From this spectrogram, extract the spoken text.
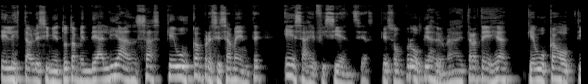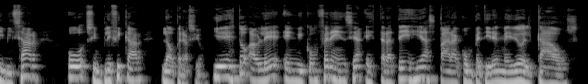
el establecimiento también de alianzas que buscan precisamente esas eficiencias que son propias de unas estrategias que buscan optimizar o simplificar la operación. Y de esto hablé en mi conferencia Estrategias para competir en medio del caos.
